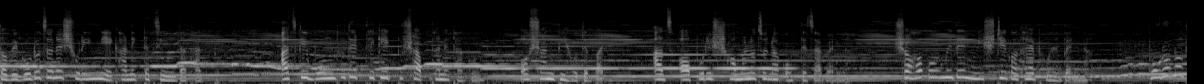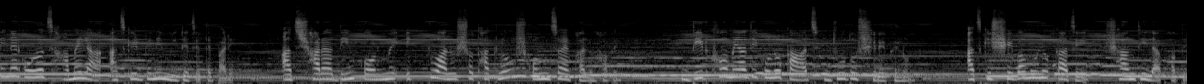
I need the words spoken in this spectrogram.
তবে গুরুজনের শরীর নিয়ে খানিকটা চিন্তা থাকবে। আজকে বন্ধুদের থেকে একটু সাবধানে থাকুন, অশান্তি হতে পারে। আজ অপরের সমালোচনা করতে যাবেন না। সহকর্মীদের মিষ্টি কথায় ভুলবেন না। পুরোনো দিনের কোনো ঝামেলা আজকের দিনে মিটে যেতে পারে। আজ সারা দিন কর্মে একটু আলস্য থাকলেও সঞ্চয় ভালো হবে। দীর্ঘমেয়াদী কোনো কাজ দ্রুত সেরে ফেলুন। আজকে সেবামূলক কাজে শান্তি লাভ হবে।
